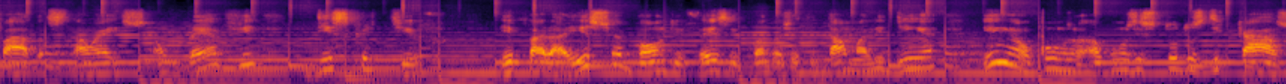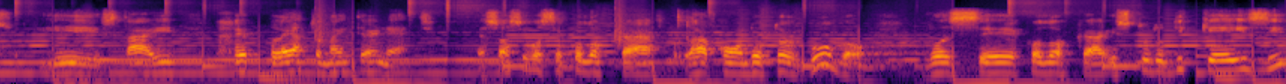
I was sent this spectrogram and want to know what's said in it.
fadas, não é isso. É um breve descritivo. E para isso é bom de vez em quando a gente dar uma lidinha em alguns, alguns estudos de caso, e está aí repleto na internet. É só se você colocar lá com o Dr. Google, você colocar estudo de case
